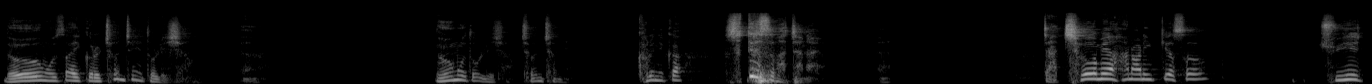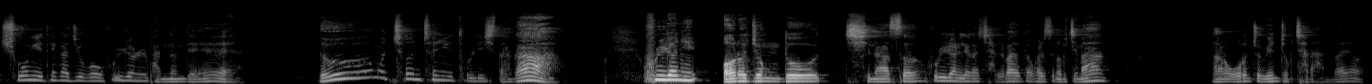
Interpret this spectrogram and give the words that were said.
너무 사이클을 천천히 돌리셔. 예. 너무 돌리셔 천천히. 그러니까 스트레스 받잖아요. 예. 자 처음에 하나님께서 주의 주홍이 돼가지고 훈련을 받는데 너무 천천히 돌리시다가 훈련이 어느 정도 지나서 훈련을 내가 잘 받았다고 할 수는 없지만 나는 오른쪽 왼쪽 잘 안 봐요.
